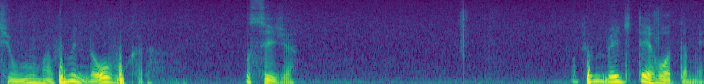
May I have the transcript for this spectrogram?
De um, é um filme novo, cara. Ou seja. É um filme meio de terror também.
